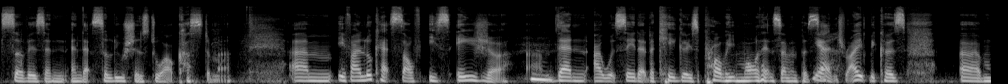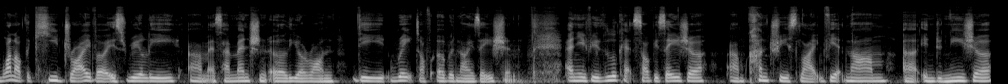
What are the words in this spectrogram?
service and, and that solutions to our customer. Um, if I look at Southeast Asia, um, mm. then I would say that the CAGR is probably more than seven yeah. percent, right? Because um, one of the key driver is really, um, as I mentioned earlier on, the rate of urbanization. And if you look at Southeast Asia, um, countries like Vietnam, uh, Indonesia,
